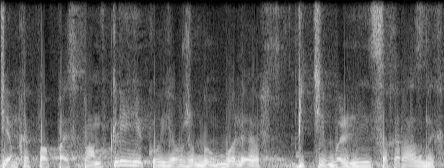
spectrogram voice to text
тем, как попасть к вам в клинику, я уже был более в пяти больницах разных.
